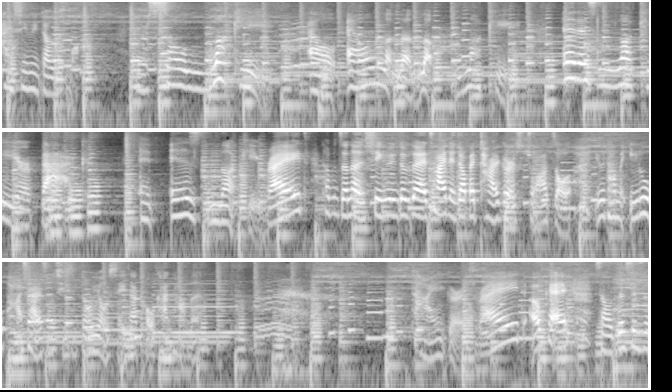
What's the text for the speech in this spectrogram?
太幸运叫做什么？You're so lucky. L L L L lucky. It is lucky you're back. It is lucky, right? 他们真的很幸运，对不对？差一点就要被 tigers 抓走了，因为他们一路爬下来的时候，其实都有谁在偷看他们？Tigers, right? Okay, so this is a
